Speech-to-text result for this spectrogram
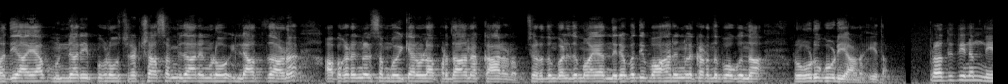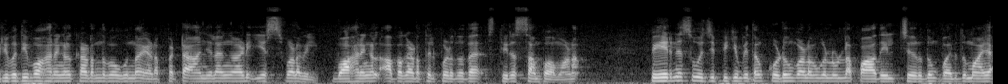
മതിയായ മുന്നറിയിപ്പുകളോ സുരക്ഷാ സംവിധാനങ്ങളോ ഇല്ലാത്തതാണ് അപകടങ്ങൾ സംഭവിക്കാനുള്ള പ്രധാന കാരണം. ചെറുതും വലുതുമായ നിരവധി വാഹനങ്ങൾ കടന്നു പോകുന്ന റോഡ് കൂടിയാണ് ഇത്. പ്രതിദിനം നിരവധി വാഹനങ്ങൾ കടന്നുപോകുന്ന എടപ്പറ്റ ആഞ്ഞിലങ്ങാടി എസ് വളവിൽ വാഹനങ്ങൾ അപകടത്തിൽപ്പെടുന്നത് സ്ഥിര സംഭവമാണ്. പേരിനെ സൂചിപ്പിക്കും വിധം കൊടും വളവുകളുള്ള പാതയിൽ ചെറുതും വലുതുമായ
